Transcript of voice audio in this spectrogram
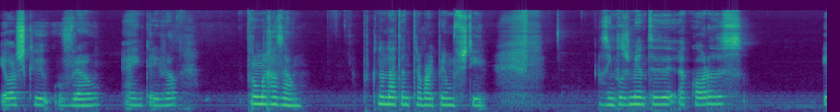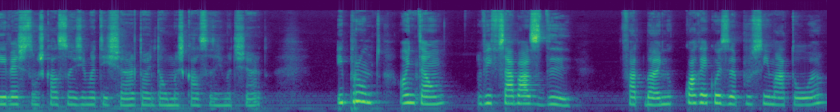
eu acho que o verão é incrível por uma razão. Porque não dá tanto trabalho para eu me vestir. Simplesmente acorda-se e veste uns calções e uma t-shirt, ou então umas calças e uma t-shirt. E pronto. Ou então vive-se à base de fato de banho, qualquer coisa por cima à toa,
